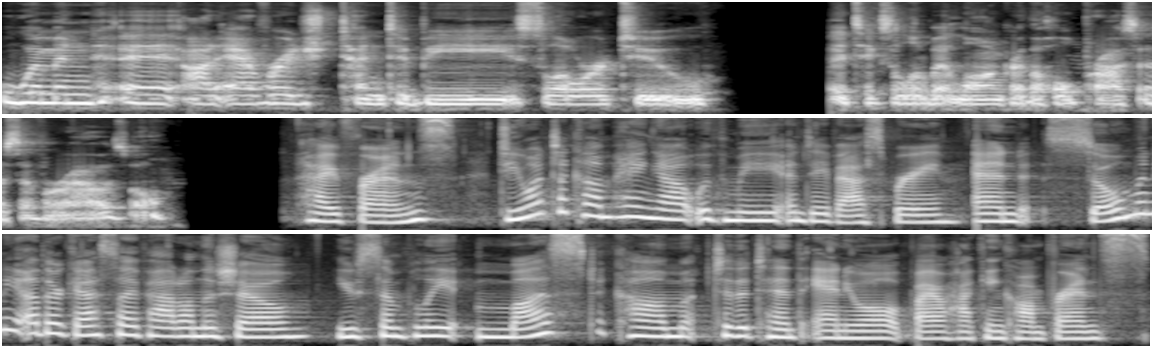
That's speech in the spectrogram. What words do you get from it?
women uh, on average tend to be slower to it takes a little bit longer the whole process of arousal hi friends do you want to come hang out with me and Dave Asprey and so many other guests I've had on the show? You simply must come to the 10th annual Biohacking Conference.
